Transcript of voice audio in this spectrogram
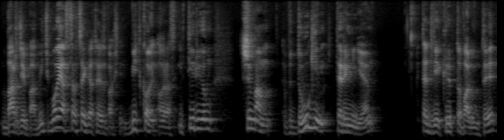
bardziej bawić. Moja strategia to jest właśnie Bitcoin oraz Ethereum. Trzymam w długim terminie te dwie kryptowaluty,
